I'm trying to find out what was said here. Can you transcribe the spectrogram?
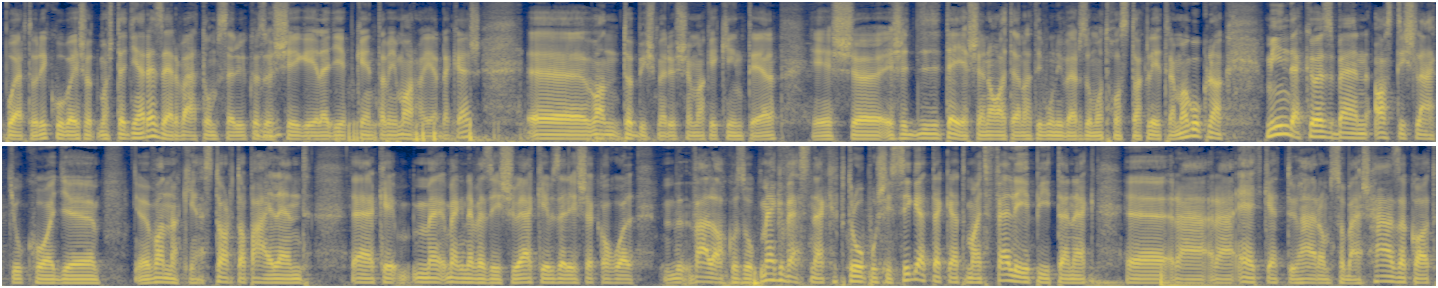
Puerto Ricóba, és ott most egy ilyen rezervátumszerű közösség él egyébként, ami marha érdekes. Van több ismerősöm, aki kint él, és, és egy teljesen alternatív univerzumot hoztak létre maguknak. Mindeközben azt is látjuk, hogy vannak ilyen Startup Island elké- me- megnevezésű elképzelések, ahol vállalkozók megvesznek trópusi szigeteket, majd felépítenek rá, rá egy-kettő-három szobás házakat,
